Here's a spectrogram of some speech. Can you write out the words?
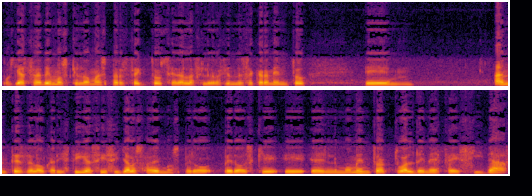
pues ya sabemos que lo más perfecto será la celebración del sacramento eh, antes de la Eucaristía, sí, sí, ya lo sabemos, pero, pero es que eh, en el momento actual de necesidad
